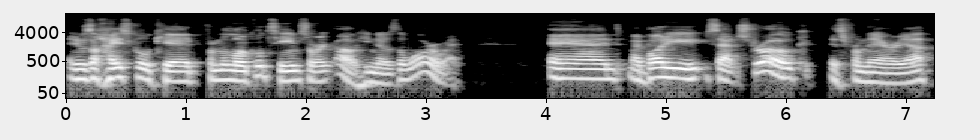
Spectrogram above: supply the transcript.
And it was a high school kid from the local team. So we're like, oh, he knows the waterway. And my buddy Sat Stroke is from the area,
